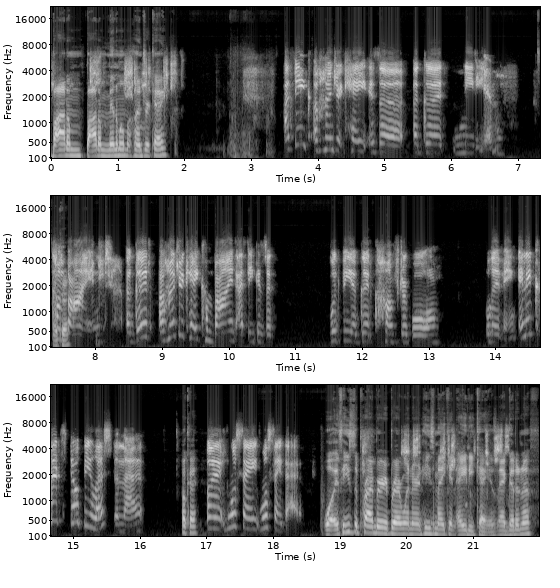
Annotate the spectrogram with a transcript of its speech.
bottom bottom minimum 100k? I think 100k is a, a good median combined. Okay. A good 100k combined, I think is a would be a good comfortable living, and it could still be less than that. Okay. But we'll say we'll say that. Well, if he's the primary breadwinner and he's making 80k, is that good enough?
